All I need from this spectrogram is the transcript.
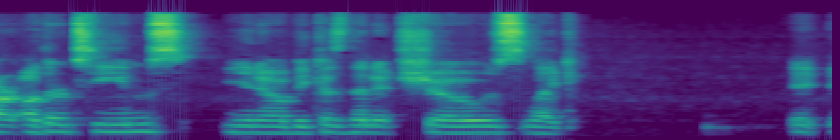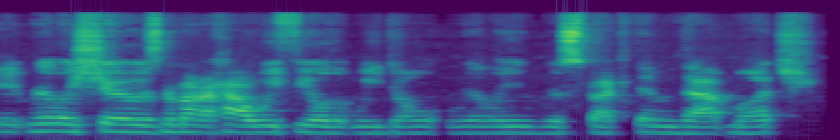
our other teams, you know, because then it shows like it, it really shows no matter how we feel that we don't really respect them that much.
